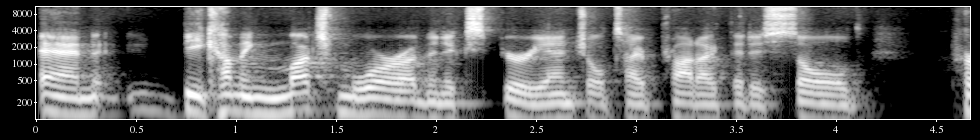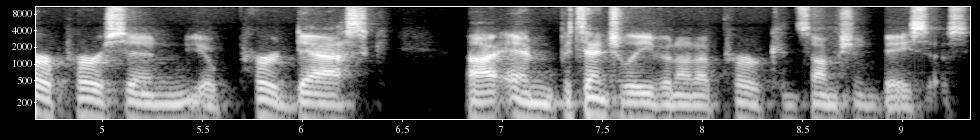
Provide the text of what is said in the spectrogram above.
and becoming much more of an experiential type product that is sold per person, you know, per desk, uh, and potentially even on a per consumption basis.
